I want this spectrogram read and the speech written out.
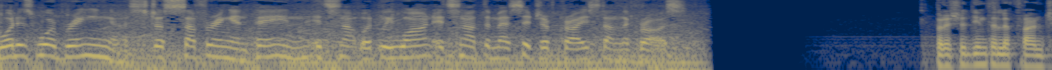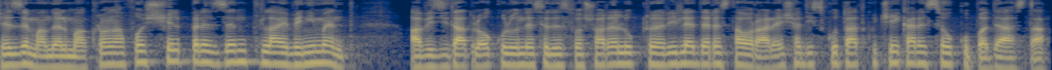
What is war bringing us? Just suffering and pain. It's not what we want. It's not the message of Christ on the cross. Președintele francez Emmanuel Macron a fost și el prezent la eveniment. A vizitat locul unde se desfășoară lucrările de restaurare și a discutat cu cei care se ocupă de asta.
